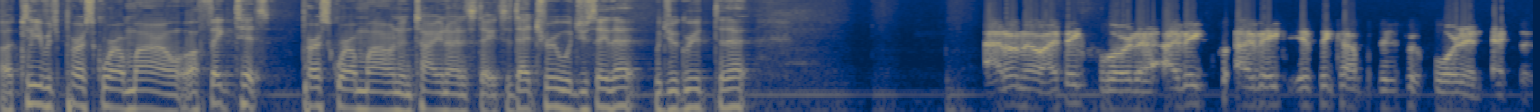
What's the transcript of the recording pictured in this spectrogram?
uh, cleavage per square mile, uh, fake tits per square mile in the entire United States. Is that true? Would you say that? Would you agree to that? I don't know. I think Florida. I think I think it's in competition with Florida and Texas.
